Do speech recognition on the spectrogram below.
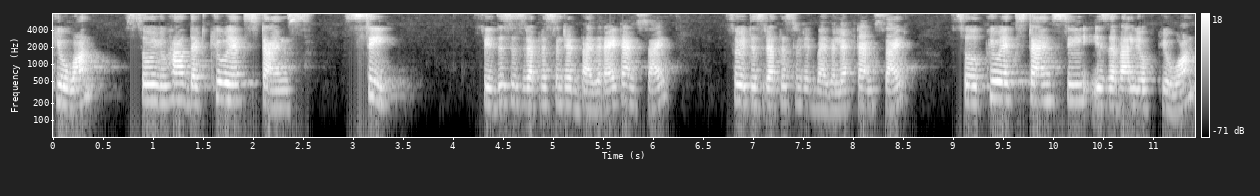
Q1. So you have that Qx times C. See this is represented by the right hand side. So it is represented by the left hand side. So Qx times C is a value of Q1.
